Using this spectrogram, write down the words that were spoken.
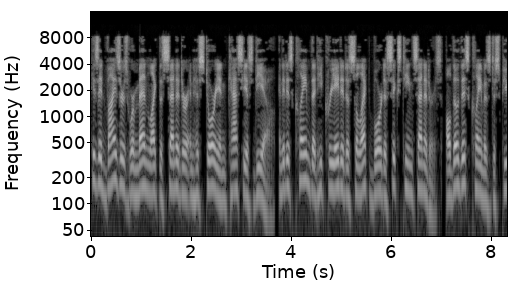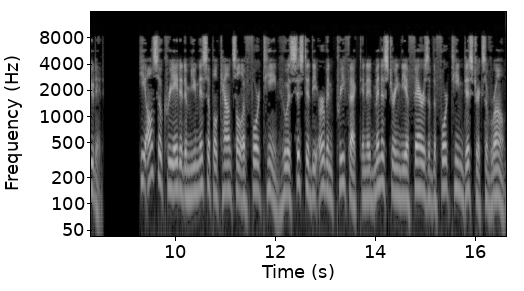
His advisers were men like the senator and historian Cassius Dio, and it is claimed that he created a select board of 16 senators, although this claim is disputed. He also created a municipal council of 14 who assisted the urban prefect in administering the affairs of the 14 districts of Rome.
